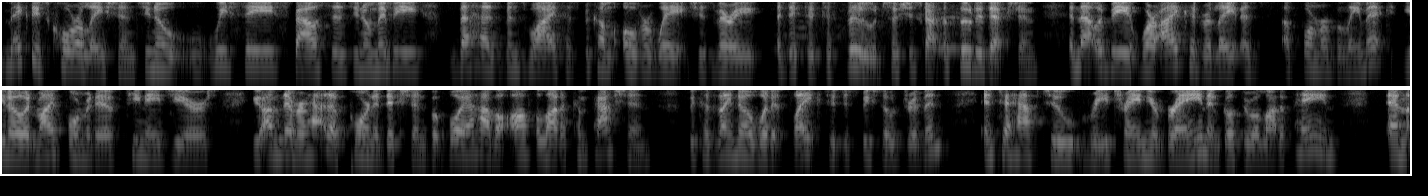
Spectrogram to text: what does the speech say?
make these correlations. You know, we see spouses, you know, maybe the husband's wife has become overweight. She's very addicted to food. So she's got the food addiction. And that would be where I could relate as a former bulimic. You know, in my formative teenage years, I've never had a porn addiction, but boy, I have an awful lot of compassion because I know what it's like to just be so driven and to have to retrain your brain and go through a lot of pain. And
